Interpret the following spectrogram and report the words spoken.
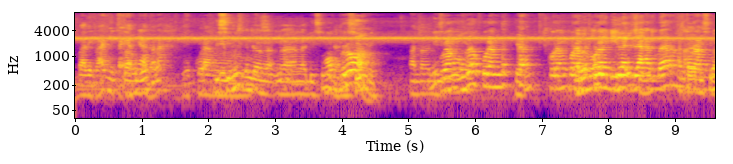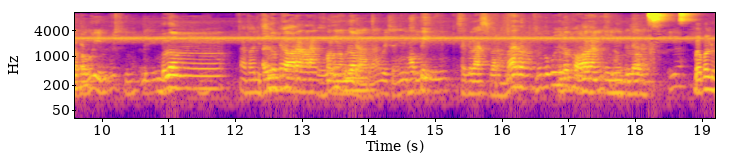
balik lagi PR-nya kan adalah ya kurang Di sini enggak enggak enggak enggak di sini. Ngobrol. sini. Antara di kurang ngobrol kurang Ya dekat kan? kurang kurang Bapak kurang gila-gilaan di- bareng antara kurang di sini gue belum Atau di sini lu ke kan. orang-orang ini belum biasanya ngopi segelas bareng-bareng lu ke orang ini belum. Iya. Bapak lu.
